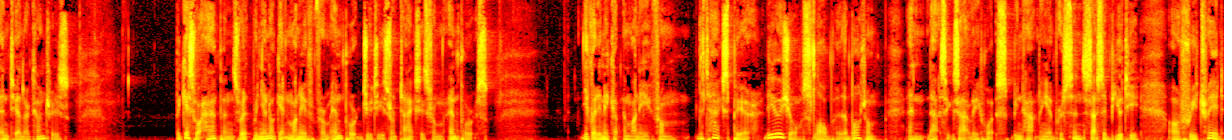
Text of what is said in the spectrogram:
into other countries. But guess what happens when you're not getting money from import duties, from taxes, from imports? You've got to make up the money from the taxpayer, the usual slob at the bottom. And that's exactly what's been happening ever since. That's the beauty of free trade.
